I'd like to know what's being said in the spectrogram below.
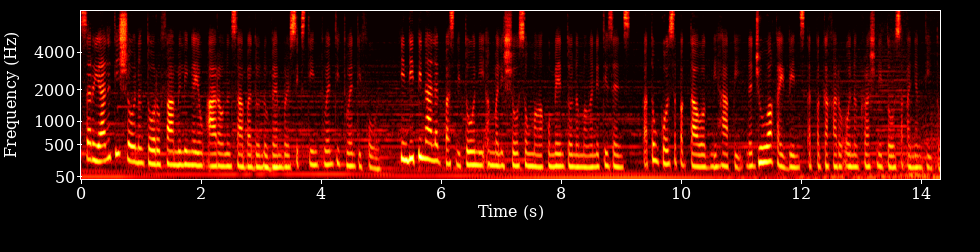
Sa reality show ng Toro Family ngayong araw ng Sabado, November 16, 2024, hindi pinalagpas ni Tony ang malisyosong mga komento ng mga netizens patungkol sa pagtawag ni Happy na juwa kay Vince at pagkakaroon ng crush nito sa kanyang tito.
